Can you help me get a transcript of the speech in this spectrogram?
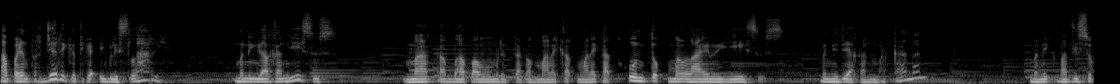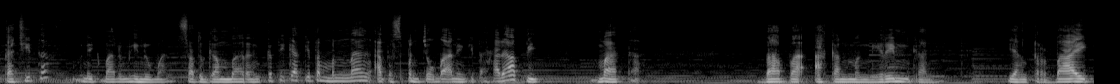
Apa yang terjadi ketika iblis lari meninggalkan Yesus? Maka Bapa memerintahkan malaikat-malaikat untuk melayani Yesus, menyediakan makanan, menikmati sukacita, menikmati minuman. Satu gambaran ketika kita menang atas pencobaan yang kita hadapi, maka Bapa akan mengirimkan yang terbaik,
